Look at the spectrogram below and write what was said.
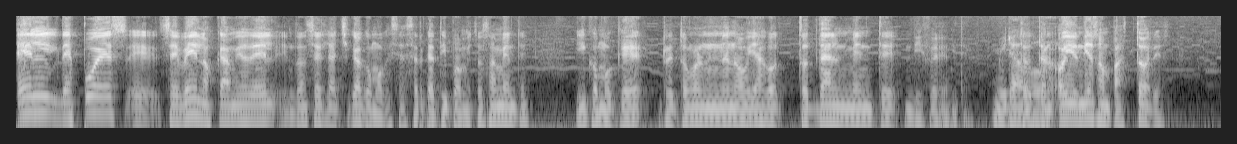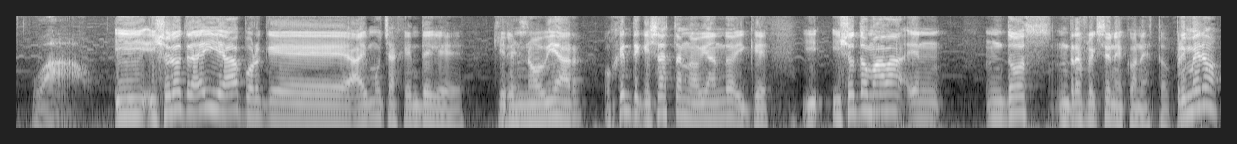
él después eh, se ve en los cambios de él, entonces la chica como que se acerca tipo amistosamente y como que retoman un noviazgo totalmente diferente. Mirá vos. Total- hoy en día son pastores. Wow. Y, y yo lo traía porque hay mucha gente que quiere noviar o gente que ya están noviando y que y, y yo tomaba en dos reflexiones con esto. Primero,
